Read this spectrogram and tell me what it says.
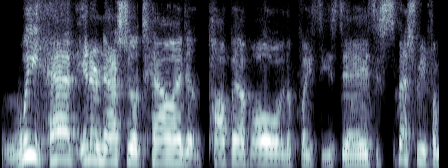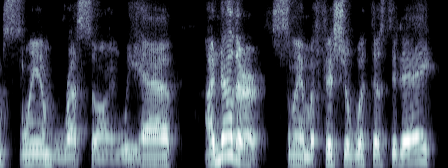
We have international talent popping up all over the place these days, especially from Slam Wrestling. We have another Slam official with us today,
